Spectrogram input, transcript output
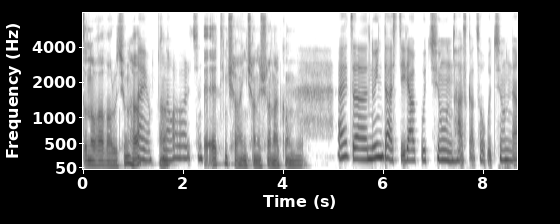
Ծնողավարություն, հա։ Այո, ծնողավարություն։ Այդ ինչա, ինչա նշանակում այդ նույն դաստիարակություն հասկացողությունն է,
